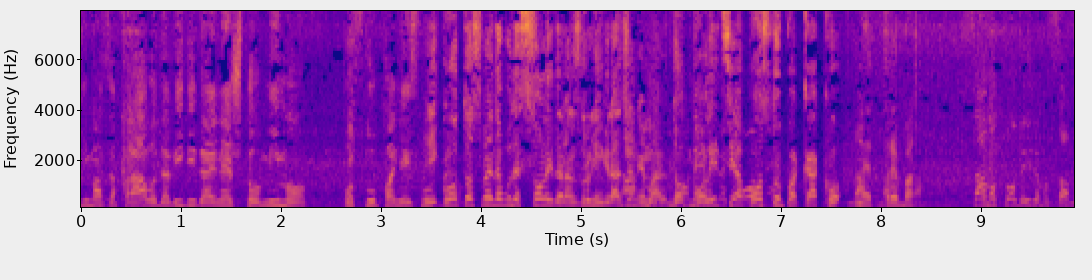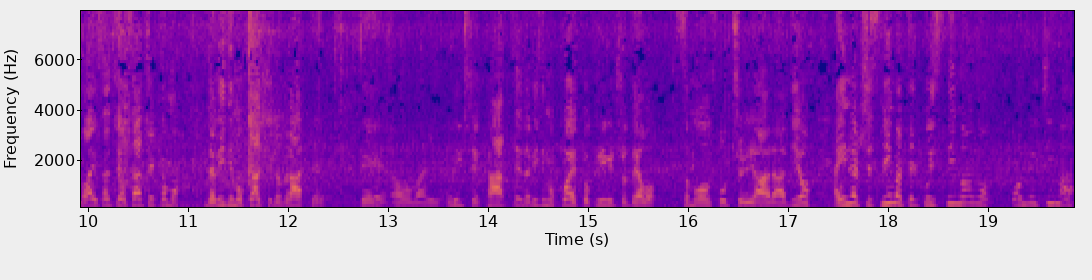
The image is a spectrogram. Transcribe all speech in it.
ima za pravo da vidi da je nešto mimo postupanja i I službenog. ko to sme da bude solidaran s drugim građanima, dok policija postupa kako Da, ne da, treba. da. Samo to da idemo sad live, sad ćemo sačekamo da vidimo kad će da vrate te ovaj, lične karte, da vidimo koje je to krivično delo sam u ovom slučaju ja radio. A inače snimatelj koji snima ovo, on već ima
